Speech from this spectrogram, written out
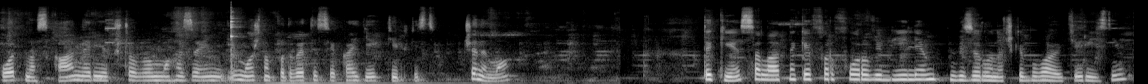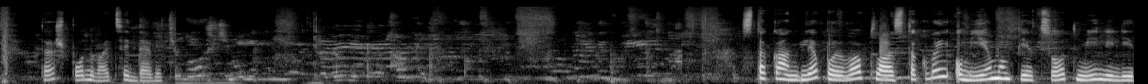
код на сканері, якщо ви в магазині, і можна подивитися, яка є кількість. Чи нема. Такі салатники фарфорові білі. Візеруночки бувають різні. Теж по 29. Стакан для пива пластиковий об'ємом 500 мл.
